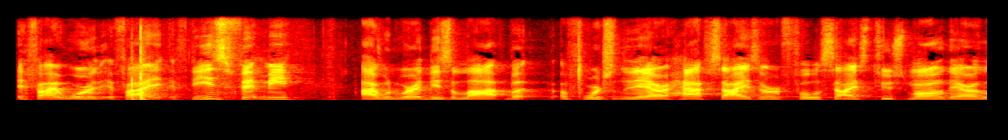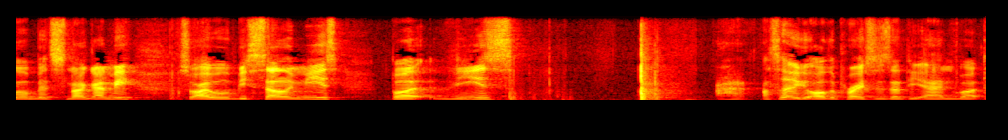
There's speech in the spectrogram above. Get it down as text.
if I wore if I if these fit me, I would wear these a lot, but unfortunately they are half size or full size too small. They are a little bit snug on me, so I will be selling these. But these I'll tell you all the prices at the end, but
